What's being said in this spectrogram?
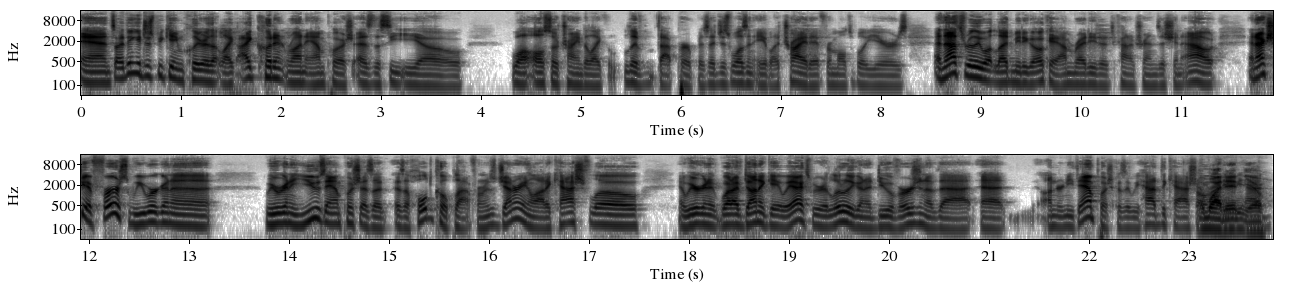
And so I think it just became clear that like I couldn't run Ampush as the CEO while also trying to like live that purpose. I just wasn't able. I tried it for multiple years. And that's really what led me to go, okay, I'm ready to kind of transition out. And actually at first we were gonna we were gonna use Ampush as a as a hold holdco platform. It was generating a lot of cash flow. And we were gonna what I've done at Gateway X, we were literally gonna do a version of that at underneath Ampush because we had the cash And why didn't you? had-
